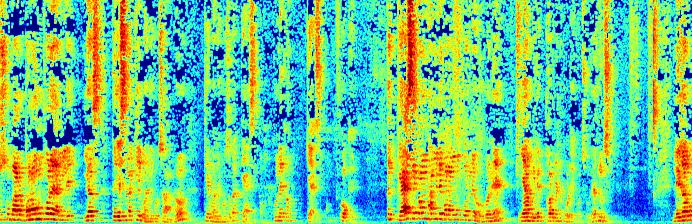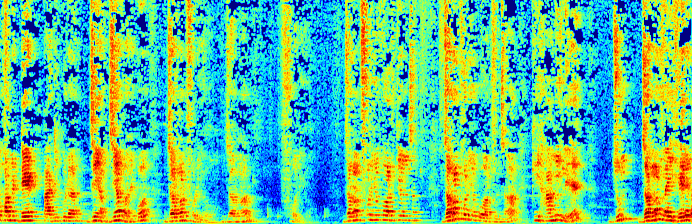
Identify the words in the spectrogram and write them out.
उसको बारे बनाउनु पर्यो हामीले। यस त यसमा के भनेको छ हाम्रो? के भनेको छ त? Cash account. कुन एकाउन्ट क्यास एकाउन्ट। ओके। त्यो क्यास एकाउन्ट हामीले बनाउनु पर्ने हो भने यहाँ मैले फर्मेट कोडेको छु हेर्नुहोस्। लेजरको फर्मेट डेट पार्टिकुलर जे जे भनेको journal folio journal folio journal फोलियोको अर्थ के हुन्छ? जर्नल फोलियोको अर्थ हुन्छ कि हामीले जुन जर्नललाई हेरेर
